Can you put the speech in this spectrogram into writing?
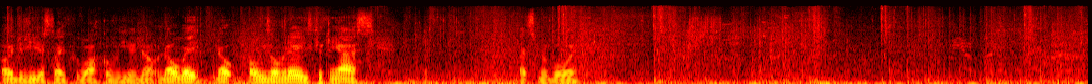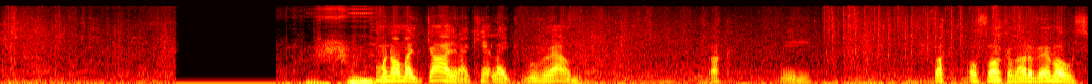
oh, or did he just like walk over here? No, no, wait, no. Oh, he's over there. He's kicking ass. That's my boy. Someone on my guy and I can't like move around. Fuck me. Fuck. Oh fuck, I'm out of ammos.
